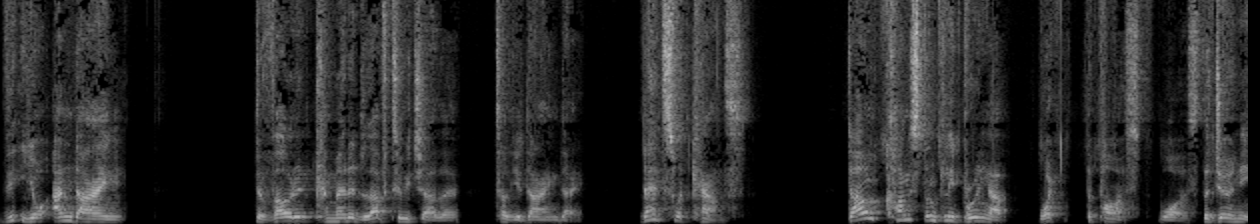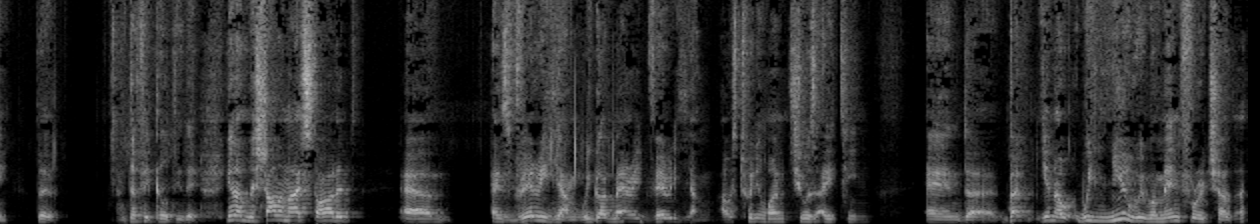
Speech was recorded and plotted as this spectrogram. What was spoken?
The, your undying, devoted, committed love to each other till your dying day. That's what counts. Don't constantly bring up what the past was, the journey, the difficulty there. You know, Michelle and I started um, as very young. We got married very young. I was 21, she was 18. And, uh, but, you know, we knew we were meant for each other.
